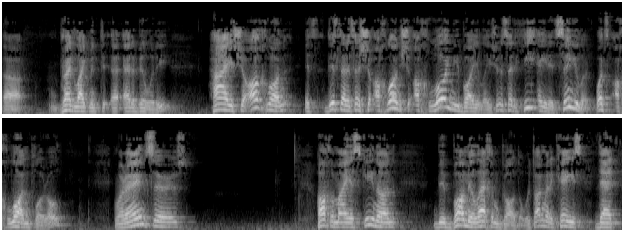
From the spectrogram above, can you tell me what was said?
uh, bread-like uh, edibility, hi sha'achlon. It's this that it says sha'achlon sha'achloi mi. You should have said he ate it singular. What's achlon plural? What answers? We're talking about a case that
